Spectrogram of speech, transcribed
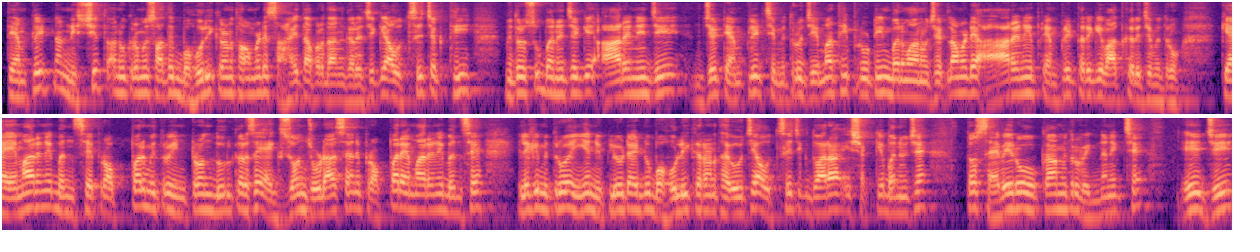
ટેમ્પલેટના નિશ્ચિત અનુક્રમો સાથે બહુરીકરણ થવા માટે સહાયતા પ્રદાન કરે છે કે આ ઉત્સેચકથી મિત્રો શું બને છે કે આરએનએ જે જે ટેમ્પલેટ છે મિત્રો, જેમાંથી પ્રોટીન બનવાનું છે, એટલા માટે આરએનએ ટેમ્પલેટ તરીકે વાત કરી છે મિત્રો. કે આ એમઆરએનએ બનશે પ્રોપર મિત્રો ઇન્ટ્રોન દૂર કરશે એક્ઝોન જોડાશે અને પ્રોપર એમઆરએનએ બનશે. એટલે કે મિત્રો અહીંયા ન્યુક્લિયોટાઇડનું બહુલીકરણ થયું છે. આ ઉત્સેચક દ્વારા એ શક્ય બન્યું છે. તો સેવેરો ઓકા મિત્રો વૈજ્ઞાનિક છે. એ જે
